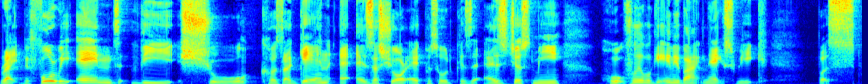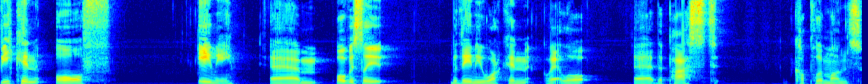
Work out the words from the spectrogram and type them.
Right, before we end the show, because again, it is a short episode because it is just me. Hopefully, we'll get Amy back next week. But speaking of Amy, um, obviously, with Amy working quite a lot, uh, the past couple of months,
